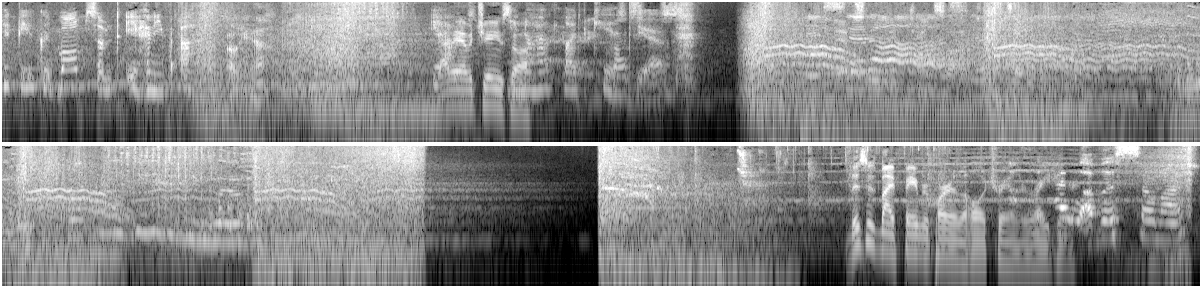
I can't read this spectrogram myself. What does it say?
You'd be a good mom someday, honey bear. Uh, oh, yeah? Yeah. Gotta have a You know chainsaw. how to light a kiss. Yeah. This is my favorite part of the whole trailer right here. I love this so much.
